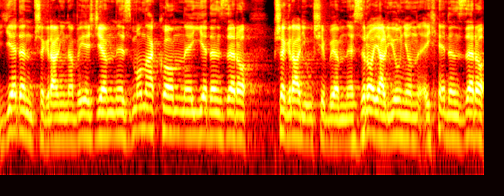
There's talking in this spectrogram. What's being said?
1-1, przegrali na wyjeździe z Monaco 1-0, Przegrali u siebie z Royal Union 1-0,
